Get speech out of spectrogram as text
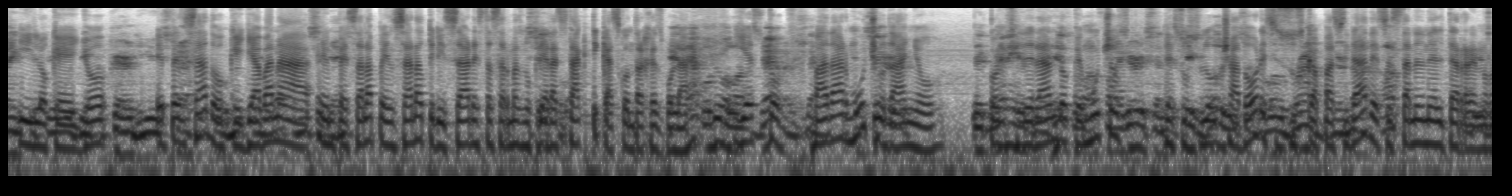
y lo que yo he pensado que ya van a empezar a pensar a utilizar estas armas nucleares tácticas contra Hezbollah. y esto va a dar mucho daño considerando que muchos de sus luchadores y sus capacidades están en el terreno.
